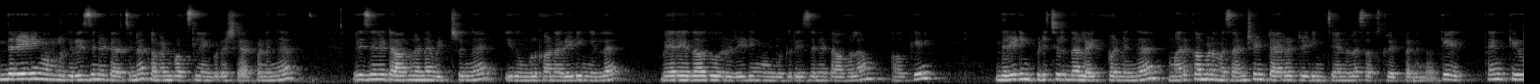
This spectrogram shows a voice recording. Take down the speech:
இந்த ரீடிங் உங்களுக்கு ரீசனேட் ஆச்சுன்னா கமெண்ட் பாக்ஸில் என் கூட ஷேர் பண்ணுங்கள் ரீசனேட் ஆகலைன்னா விட்டுருங்க. இது உங்களுக்கான ரீடிங் இல்லை. வேறு ஏதாவது ஒரு ரீடிங் உங்களுக்கு ரீசனேட் ஆகலாம். ஓகே இந்த ரீடிங் பிடிச்சிருந்தா லைக் பண்ணுங்கள் மறக்காமல் நம்ம சன்ஷைன் டேரட் ரீடிங் சேனலை சப்ஸ்கிரைப் பண்ணுங்கள் ஓகே தேங்க்யூ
